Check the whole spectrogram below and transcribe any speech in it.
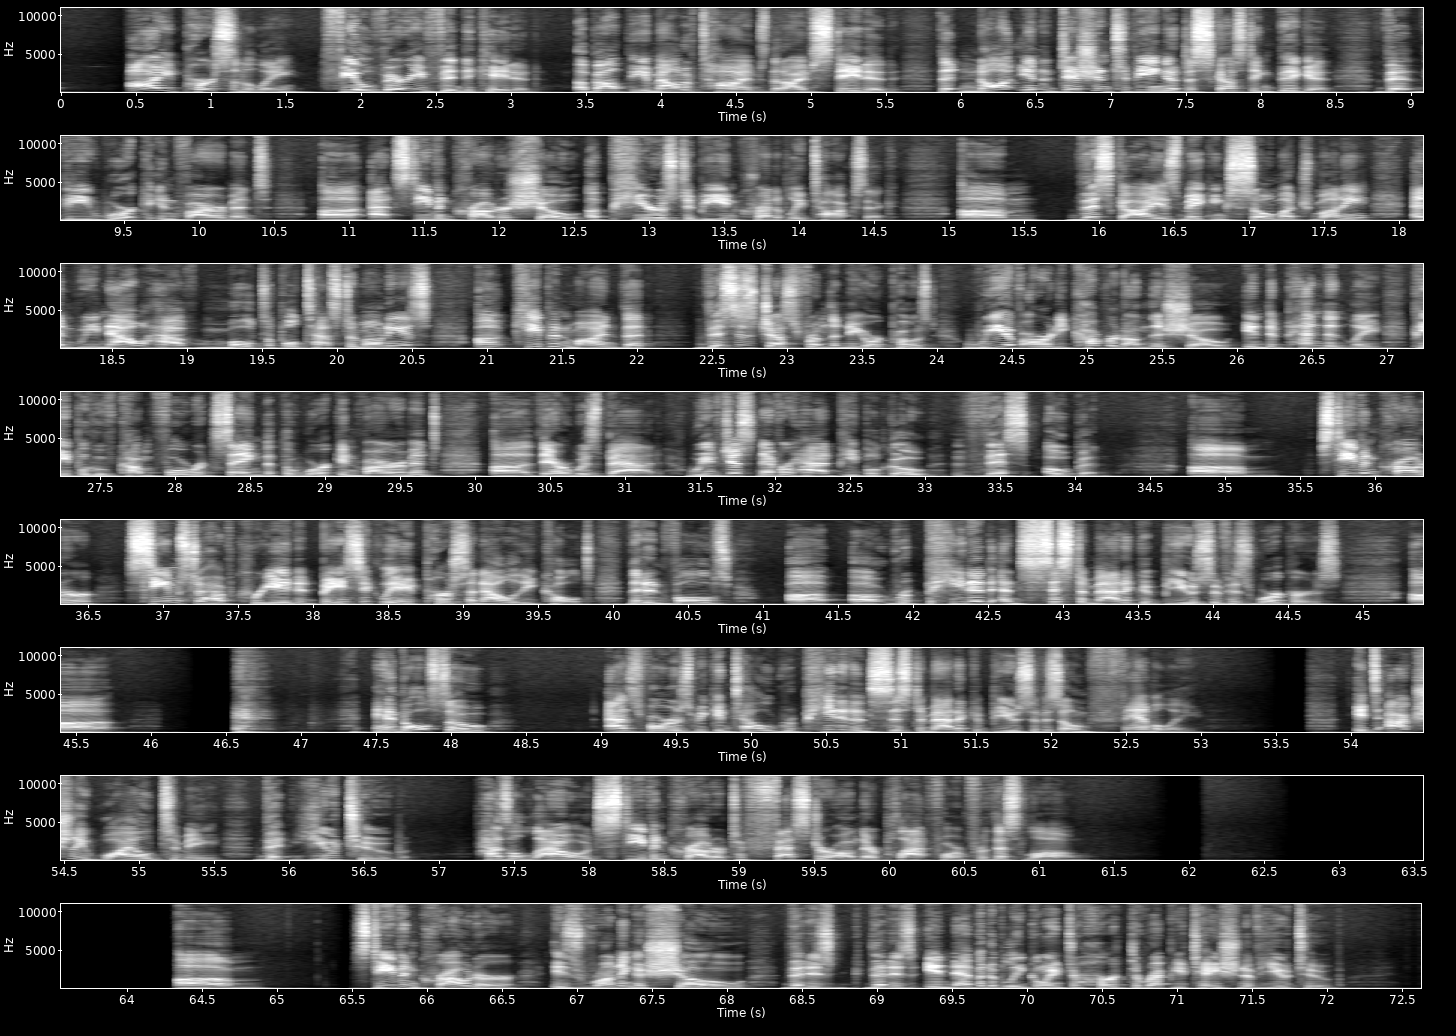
I personally feel very vindicated about the amount of times that I've stated that not in addition to being a disgusting bigot, that the work environment uh, at Steven Crowder's show appears to be incredibly toxic. Um, this guy is making so much money and we now have multiple testimonies. Uh, keep in mind that this is just from the New York Post. We have already covered on this show independently people who've come forward saying that the work environment uh, there was bad. We've just never had people go this open. Um, Steven Crowder seems to have created basically a personality cult that involves uh, uh, repeated and systematic abuse of his workers. Uh, and also as far as we can tell, repeated and systematic abuse of his own family. It's actually wild to me that YouTube has allowed Steven Crowder to fester on their platform for this long. Um, Steven Crowder is running a show that is that is inevitably going to hurt the reputation of YouTube.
